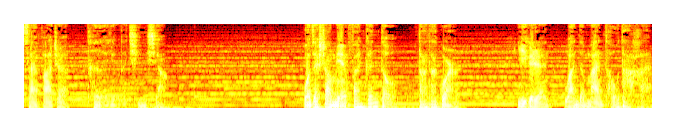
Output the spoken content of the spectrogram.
散发着特有的清香。我在上面翻跟斗、打打滚儿，一个人玩得满头大汗。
